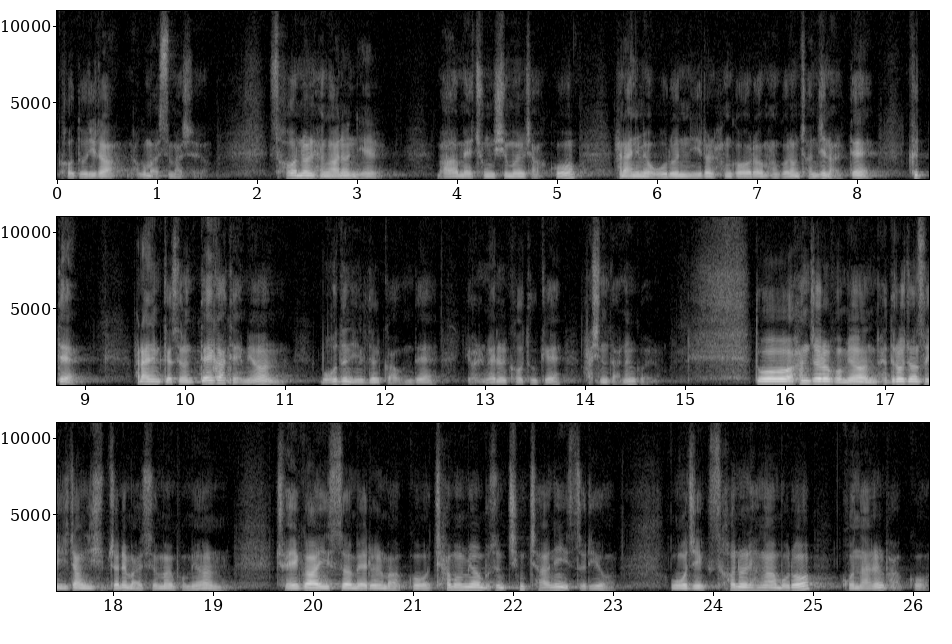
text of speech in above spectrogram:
거두리라라고 말씀하셔요. 선을 행하는 일, 마음의 중심을 잡고 하나님의 옳은 일을 한 걸음 한 걸음 전진할 때 그때 하나님께서는 때가 되면 모든 일들 가운데 열매를 거두게 하신다는 거예요. 또 한 절을 보면 베드로전서 2장 20절의 말씀을 보면 죄가 있어 매를 맞고 참으면 무슨 칭찬이 있으리요 오직 선을 행함으로 고난을 받고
